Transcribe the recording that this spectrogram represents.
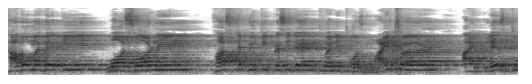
Thabo Mbeki was sworn in first deputy president when it was my turn. I pledged to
